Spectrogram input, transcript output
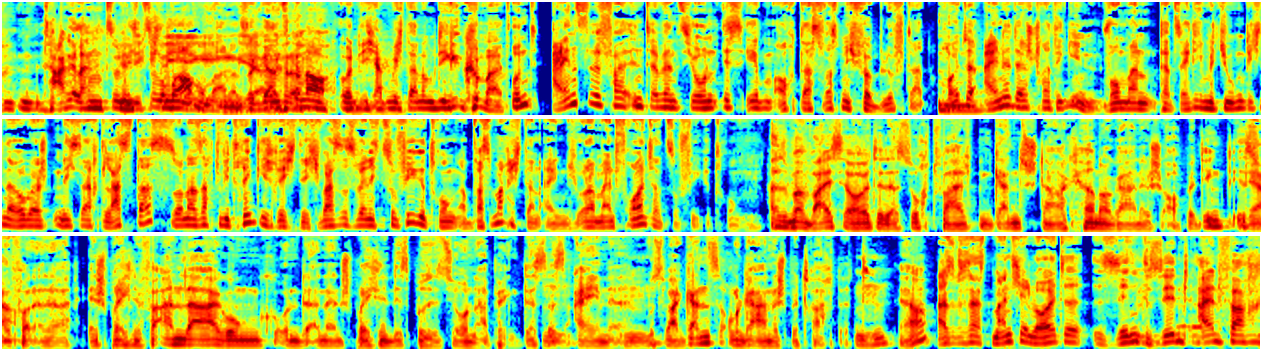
tagelang zu nichts zu gebrauchen waren. Also ganz genau. genau. Und ich habe mich dann um die gekümmert. Und Einzelfallintervention ist eben auch das, was mich verblüfft hat. Heute mhm. eine der Strategien, wo man tatsächlich mit Jugendlichen darüber nicht sagt, lass das, sondern sagt, wie trinke ich richtig? Was ist, wenn ich zu viel getrunken habe? Was mache ich dann eigentlich? Oder mein Freund hat zu viel getrunken. Also man weiß ja heute, dass Suchtverhalten ganz stark hirnorganisch auch bedingt ist, ja. von einer entsprechenden Veranlagung und einer entsprechenden Disposition abhängt. Das ist das mhm. eine. Mhm. Und zwar ganz organisch betrachtet. Mhm. Ja? Also das heißt, manche Leute sind sind einfach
